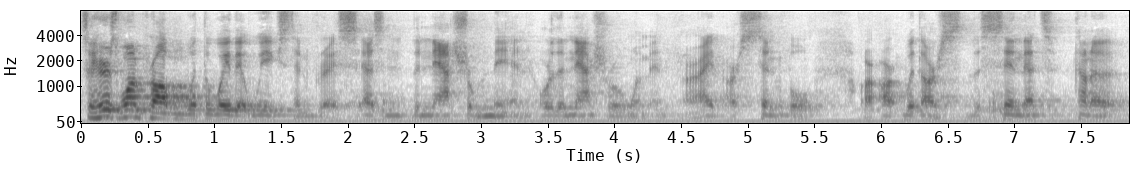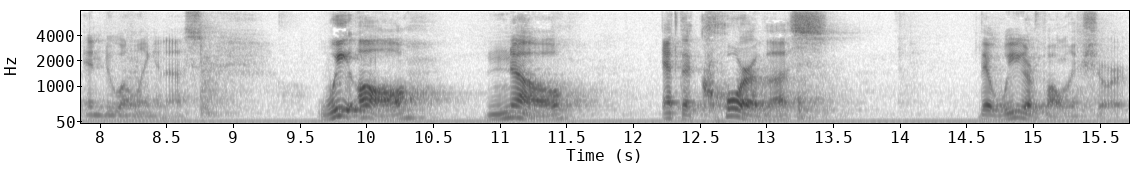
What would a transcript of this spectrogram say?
So here's one problem with the way that we extend grace as the natural men or the natural women, all right? Our sinful, our, our, with our, the sin that's kind of indwelling in us. We all know at the core of us that we are falling short.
